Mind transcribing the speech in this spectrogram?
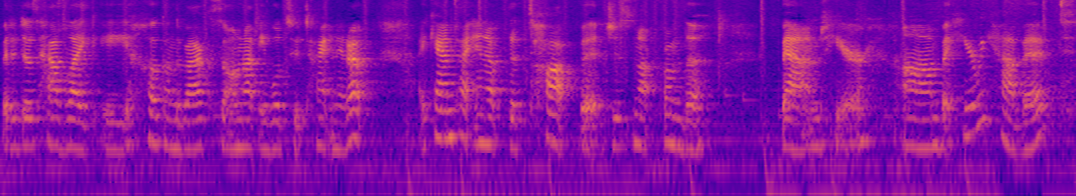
but it does have like a hook on the back, so I'm not able to tighten it up. I can tighten up the top, but just not from the band here. Um, but here we have it.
